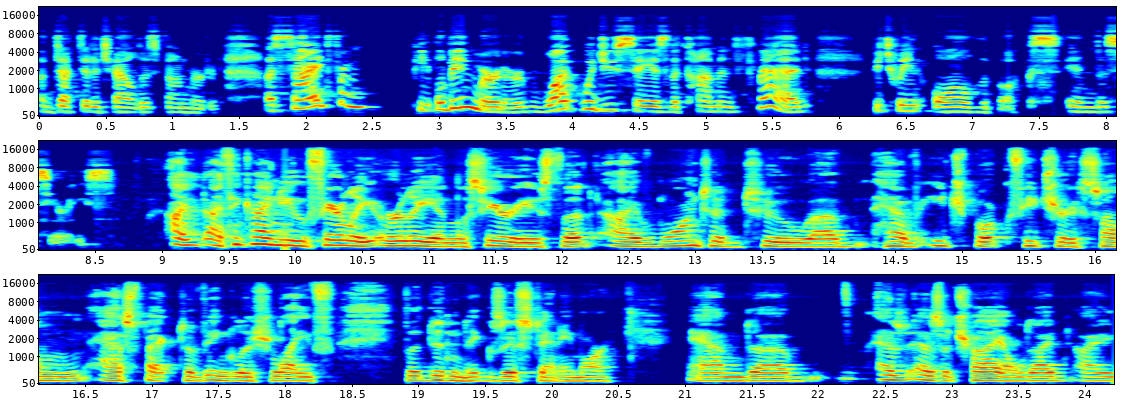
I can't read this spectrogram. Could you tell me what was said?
abducted a child is found murdered. Aside from people being murdered, what would you say is the common thread between all the books in the series? I, I, think I knew fairly early in the series that I wanted to uh, have each book feature some aspect of English life that didn't exist anymore. And uh, as as a child, I, I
